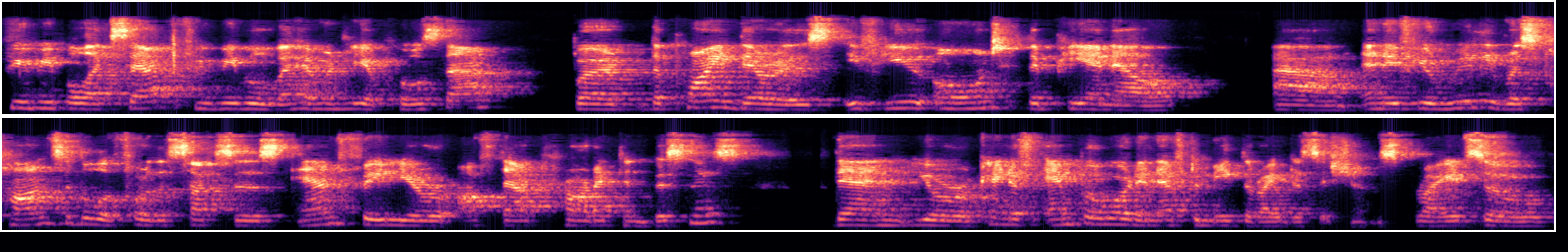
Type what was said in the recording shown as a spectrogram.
Few people accept, few people vehemently oppose that. But the point there is if you owned the P&L um, and if you're really responsible for the success and failure of that product and business, then you're kind of empowered enough to make the right decisions, right? So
